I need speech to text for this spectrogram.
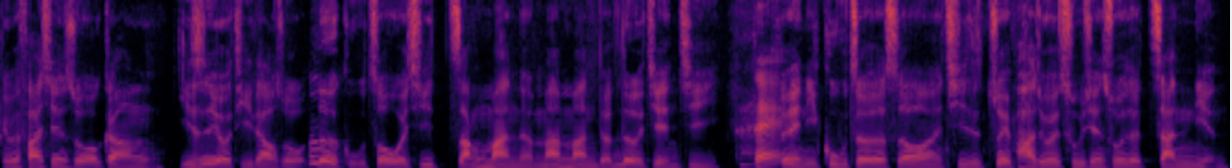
你会发现说，刚刚医师有提到说，肋骨周围其实长满了满满的肋间肌，对，所以你骨折的时候呢，其实最怕就会出现所谓的粘连，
